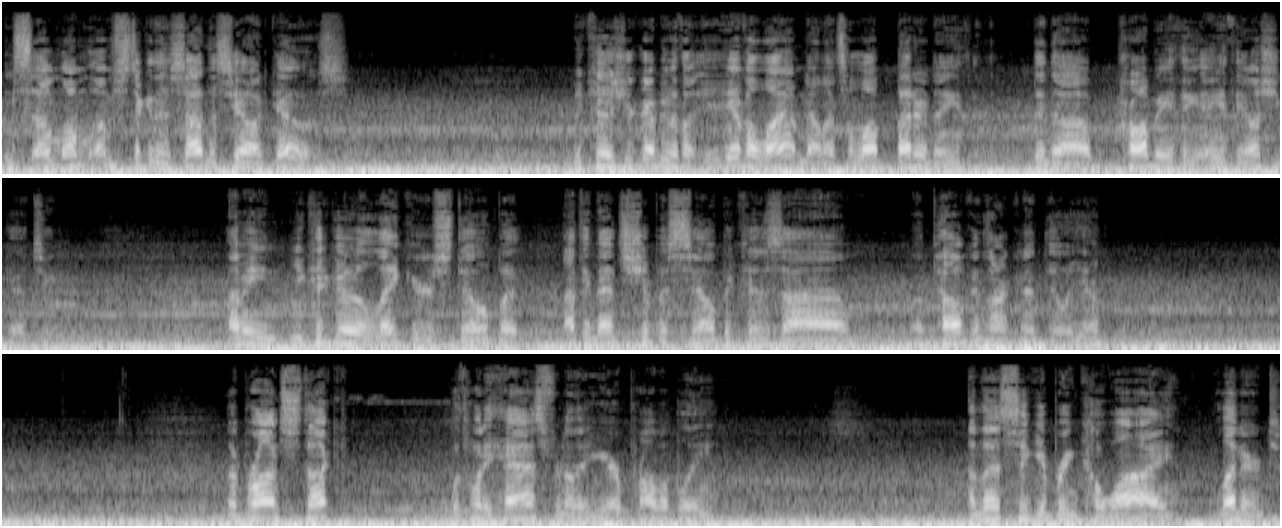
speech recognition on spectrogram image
And so I'm, I'm, I'm sticking this out to see how it goes. Because you're going to be with a, you have a lineup now that's a lot better than anything, than uh, probably anything anything else you go to. I mean, you could go to the Lakers still, but I think that ship has sailed because um, the Pelicans aren't going to deal you. LeBron's stuck with what he has for another year, probably. Unless they can bring Kawhi Leonard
